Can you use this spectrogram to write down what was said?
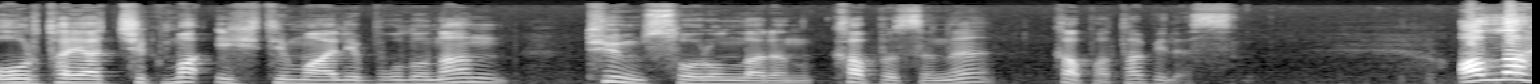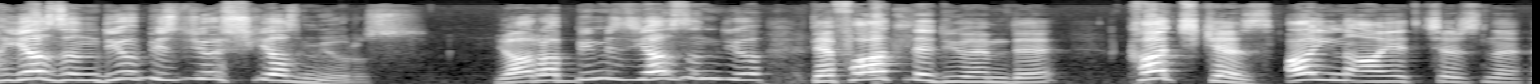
ortaya çıkma ihtimali bulunan tüm sorunların kapısını kapatabilesin. Allah yazın diyor biz diyor yazmıyoruz. Ya Rabbimiz yazın diyor defaatle diyor hem de kaç kez aynı ayet içerisinde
